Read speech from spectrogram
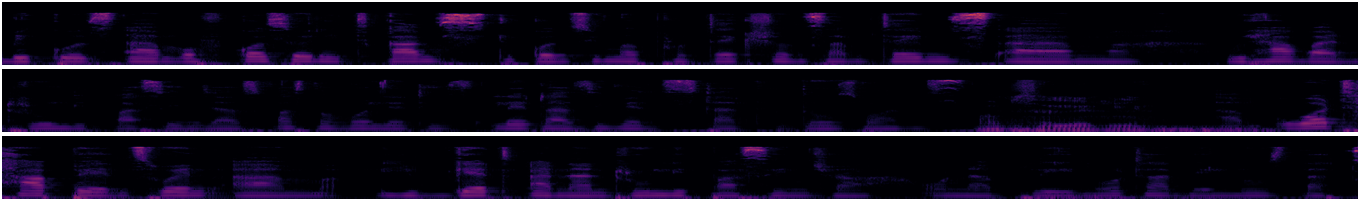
because um, of course when it comes to consumer protection, sometimes um, we have unruly passengers. First of all, let us let us even start with those ones. Absolutely. Um, what happens when um you get an unruly passenger on a plane? What are the laws that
